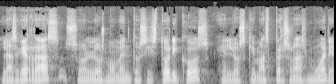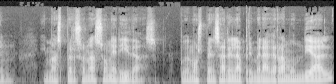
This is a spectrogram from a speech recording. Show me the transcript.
Las guerras son los momentos históricos en los que más personas mueren y más personas son heridas. Podemos pensar en la Primera Guerra Mundial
